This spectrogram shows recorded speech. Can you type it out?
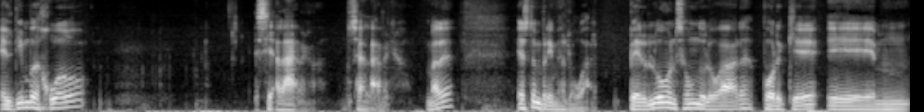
el tiempo de juego se alarga, se alarga, ¿vale? Esto en primer lugar. Pero luego en segundo lugar, porque em,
